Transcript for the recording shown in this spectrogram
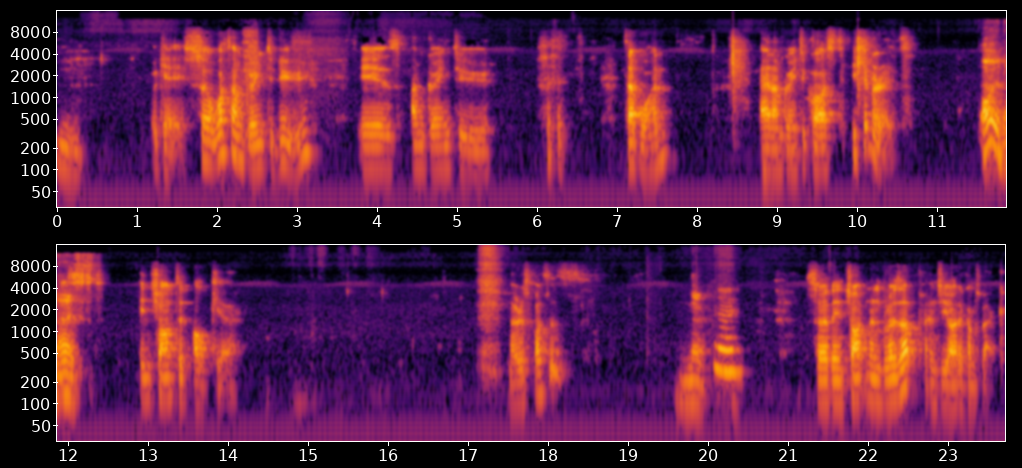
Hmm. Okay. So what I'm going to do is I'm going to tap one, and I'm going to cast Ephemerate. Oh, on nice. Enchanted Alkia. No responses. No. No. So the enchantment blows up, and Giada comes back.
